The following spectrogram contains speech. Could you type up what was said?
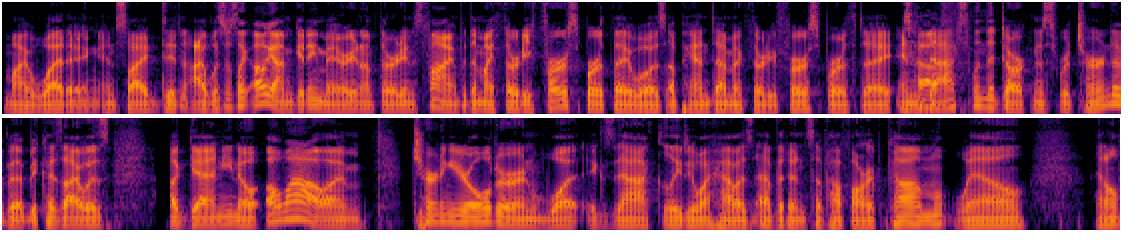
my wedding and so I didn't I was just like oh yeah I'm getting married and I'm 30 and it's fine but then my 31st birthday was a pandemic 31st birthday and Tough. that's when the darkness returned a bit because I was again you know oh wow I'm turning a year older and what exactly do I have as evidence of how far I've come well I don't.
